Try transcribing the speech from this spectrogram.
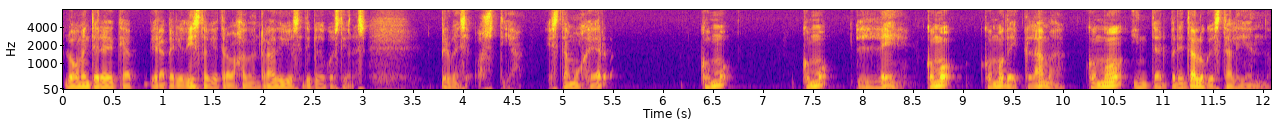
Luego me enteré que era periodista, había trabajado en radio y ese tipo de cuestiones. Pero pensé, hostia, esta mujer, ¿cómo, cómo lee? ¿Cómo, ¿Cómo declama? ¿Cómo interpreta lo que está leyendo?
